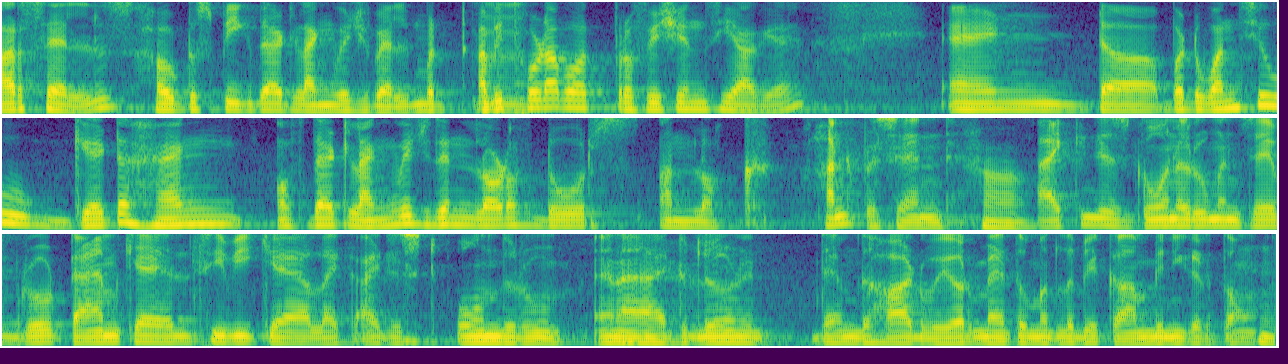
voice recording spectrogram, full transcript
ourselves how to speak that language well but अभी Hmm. थोड़ा बहुत proficiency आ गया है and uh, but once you get a hang of that language then a lot of doors unlock हंड्रेड परसेंट हाँ. आई कैन जस्ट गो इन अ रूम एंड से ब्रो टाइम क्या है एल क्या है लाइक आई जस्ट ओन द रूम एंड आई टू लर्न देम द हार्ड वे और मैं तो मतलब ये काम भी नहीं करता हूँ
